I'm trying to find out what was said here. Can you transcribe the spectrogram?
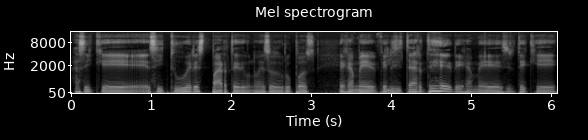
Así que si tú eres parte de uno de esos grupos, déjame felicitarte, déjame decirte que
